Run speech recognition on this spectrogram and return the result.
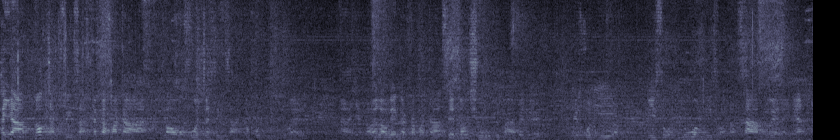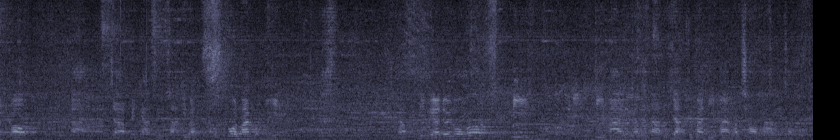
พยายามนอกจากสื่อสารกับกรรมการ เราควรจะสื่อสารกับคนดูด้วยออย่างน้อยเราเล่นกับกรรมการเสร็จเราชูขึ้นมาไปเลยให้คนดูแบบมีส่วนร่วมมีส่วนรับทราบด้วยอะไรเงี้ยมันก็ จะเป็นการสื่อสารที่แบบครบถ้วนมากกว่านี้ครับที่เหลือโดยรวมก็ดีดีมากเลยพัฒนาทุกอย่างขึ้นมาดีมากครับชอบมากเลยครับผม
